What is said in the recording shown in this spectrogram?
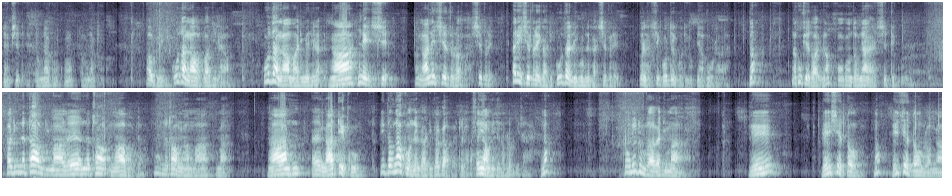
ပြန်ဖြစ်တယ်သုံးညခွန်ခွန်သုံးညခွန်ခွန် ဟုတ်ပြီ65ကိုသွားကြည့်လိုက်အောင်65မှာဒီမှာကြည့်လိုက်9 2 8 9နဲ့8ဆိုတော့8ပရိတ်အဲ့ဒီ8ပရိတ်ကဒီ94ခုနှစ်က8ပရိတ်တွေ့လား8ကို1ကိုဒီကိုပြန်ပို့ထားတာနော်နှစ်ခုဖြစ်သွားပြီနော်ခွန်ခွန်သုံးညရဲ့8တစ်ကိုနောက်ဒီ2000ဒီမှာလဲ2005ပေါ့ဗျာ2005မှာဒီမှာ9အဲ9တစ်ကိုဒီ3ညခွန်နှစ်ကဒီဘက်ကပဲတွေ့လားအစိမ်းအောင်လေးကျွန်တော်လုပ်ပြထားတယ်နော်ခွန်လေးတူတာပဲဒီမှာ4 483နော်483ဆိုတော့ငါ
